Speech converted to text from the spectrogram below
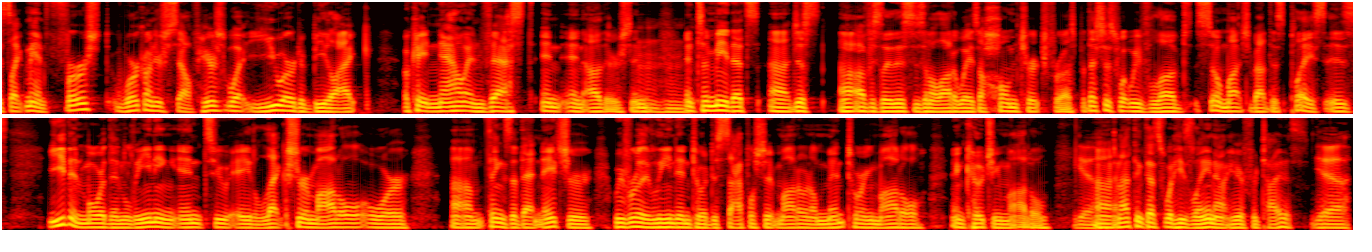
it's like, man, first work on yourself. Here's what you are to be like okay, now invest in in others. And mm-hmm. and to me, that's uh, just uh, obviously this is in a lot of ways a home church for us. But that's just what we've loved so much about this place is even more than leaning into a lecture model or um, things of that nature, we've really leaned into a discipleship model and a mentoring model and coaching model. Yeah, uh, and I think that's what he's laying out here for Titus. Yeah,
